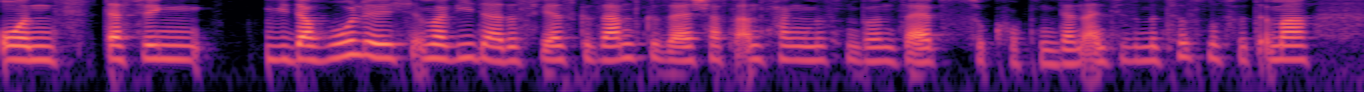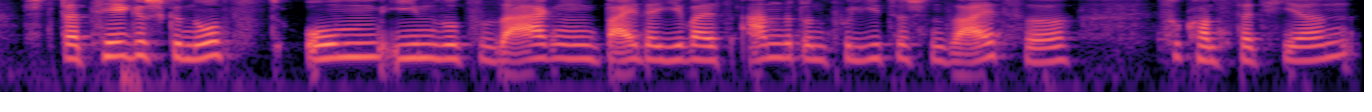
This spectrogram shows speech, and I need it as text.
Und deswegen wiederhole ich immer wieder, dass wir als Gesamtgesellschaft anfangen müssen, bei uns selbst zu gucken. Denn Antisemitismus wird immer strategisch genutzt, um ihn sozusagen bei der jeweils anderen politischen Seite zu konstatieren,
